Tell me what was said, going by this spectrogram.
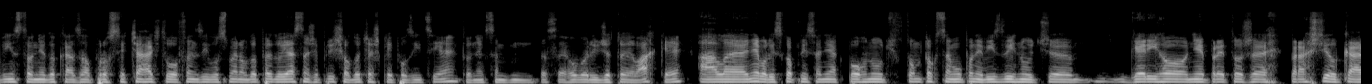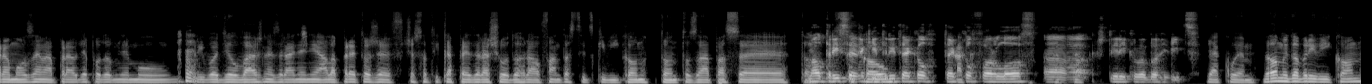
Winston nedokázal proste ťahať tú ofenzívu smerom dopredu. Jasné, že prišiel do ťažkej pozície, to nechcem zase hovoriť, že to je ľahké, ale neboli schopní sa nejak pohnúť. V tomto chcem úplne vyzdvihnúť e, Garyho, nie preto, že praštil károm o zem a pravdepodobne mu privodil vážne zranenie, ale preto, že čo sa týka Pezrašu odohral fantastický výkon v tomto zápase. To Mal 3 seky, 3 tackle, tackle for loss a tak, tak. 4 QB hits. Ďakujem. Veľmi dobrý výkon.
